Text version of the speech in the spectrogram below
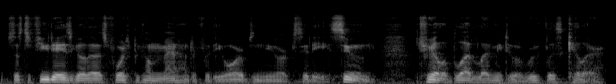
It was just a few days ago that I was forced to become a manhunter for the orbs in New York City. Soon, a trail of blood led me to a ruthless killer.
